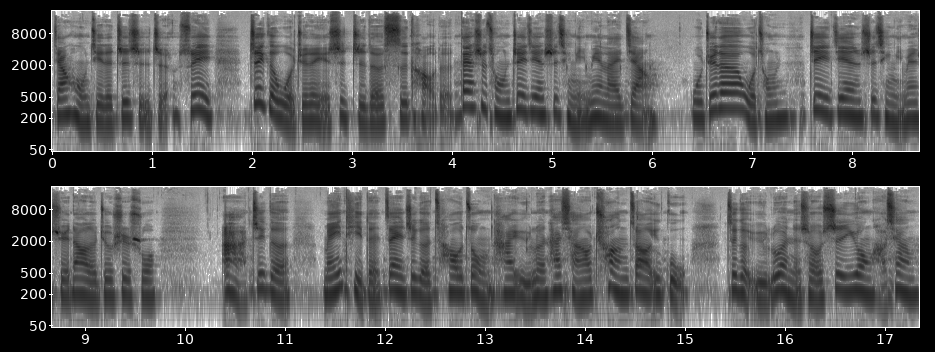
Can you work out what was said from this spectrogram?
江宏杰的支持者，所以这个我觉得也是值得思考的。但是从这件事情里面来讲，我觉得我从这件事情里面学到的就是说，啊，这个媒体的在这个操纵他舆论，他想要创造一股这个舆论的时候，是用好像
